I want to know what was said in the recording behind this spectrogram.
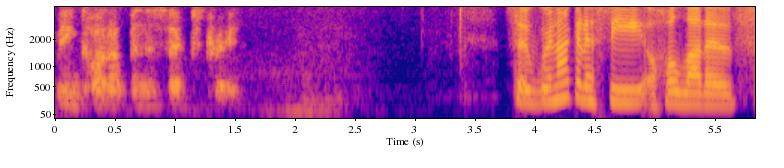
being caught up in the sex trade. So we're not going to see a whole lot of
